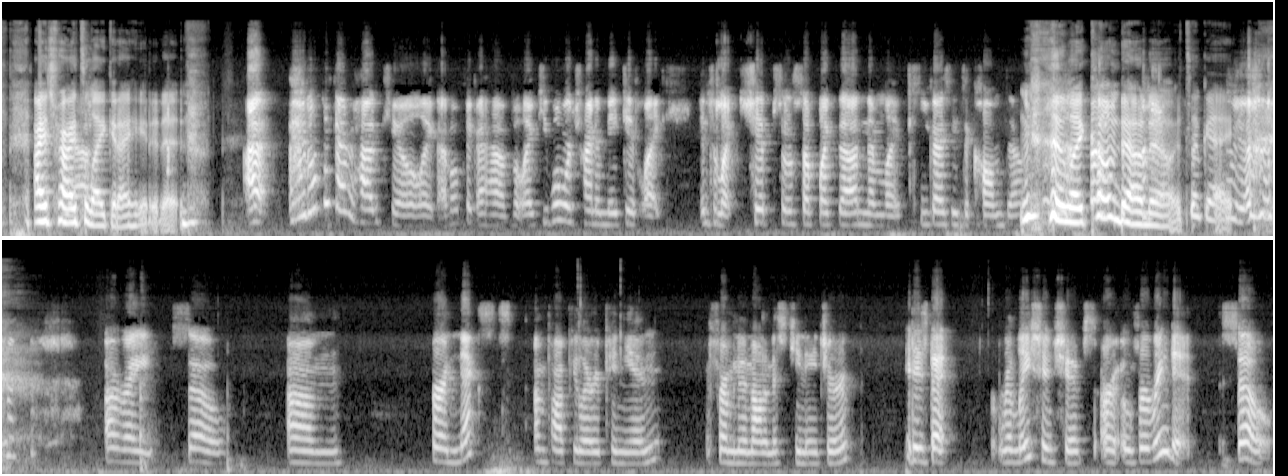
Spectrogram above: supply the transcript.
I tried yeah. to like it. I hated it. I I don't think I've had kale. Like I don't think I have, but like people were trying to make it like into like chips and stuff like that, and I'm like, you guys need to calm down. like calm down now. It's okay. Yeah. All right. So, um, for our next unpopular opinion, from an anonymous teenager, it is that relationships are overrated. So,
